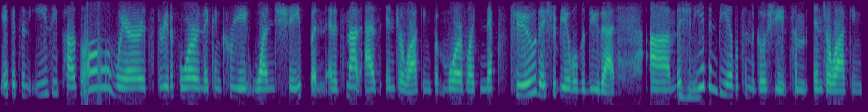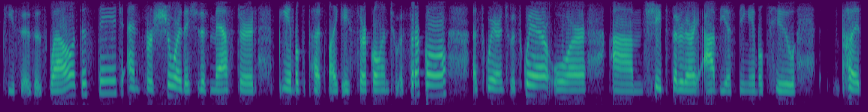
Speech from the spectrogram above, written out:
if it's an easy puzzle where it's three to four and they can create one shape, but and it's not as interlocking, but more of like next to, they should be able to do that. Um, they should Mhm. even be able to negotiate some interlocking pieces as well at this stage, and for sure they should have mastered being able to put like a circle into a circle, a square into a square, or um, shapes that are very obvious, being able to put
